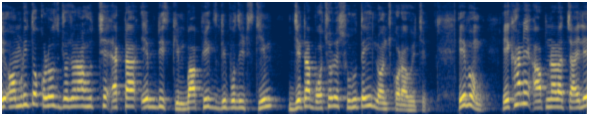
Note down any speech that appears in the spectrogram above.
এই অমৃত ক্লোজ যোজনা হচ্ছে একটা এফডি স্কিম বা ফিক্সড ডিপোজিট স্কিম যেটা বছরের শুরুতেই লঞ্চ করা হয়েছে। এবং এখানে আপনারা চাইলে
